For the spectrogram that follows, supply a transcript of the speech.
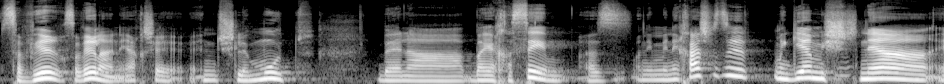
סביר, סביר להניח שאין שלמות בין ה... ביחסים, אז אני מניחה שזה מגיע משני, ה... אה,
